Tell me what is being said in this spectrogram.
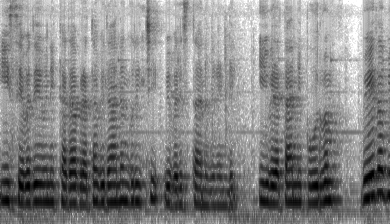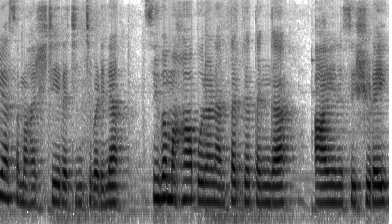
ఈ శివదేవుని కథ వ్రత విధానం గురించి వివరిస్తాను వినండి. ఈ వ్రతాన్ని పూర్వం వేదవ్యాస మహర్షిచే రచించబడిన శివ మహాపురాణ అంతర్గతంగా ఆయన శిష్యుడై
